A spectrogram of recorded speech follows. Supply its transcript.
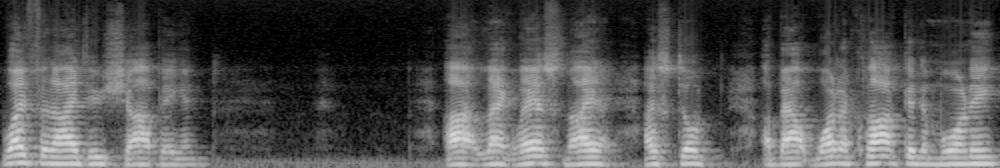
Wife and I do shopping, and uh, like last night, I still about one o'clock in the morning.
